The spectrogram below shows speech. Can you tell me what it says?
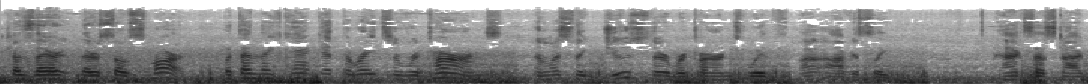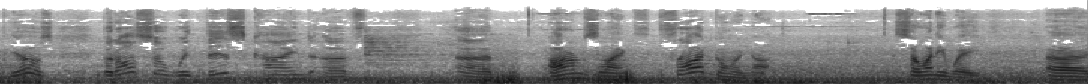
because they're they're so smart. But then they can't get the rates of returns unless they juice their returns with uh, obviously access to IPOs, but also with this kind of uh, arm's length fraud going on. So anyway, uh,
